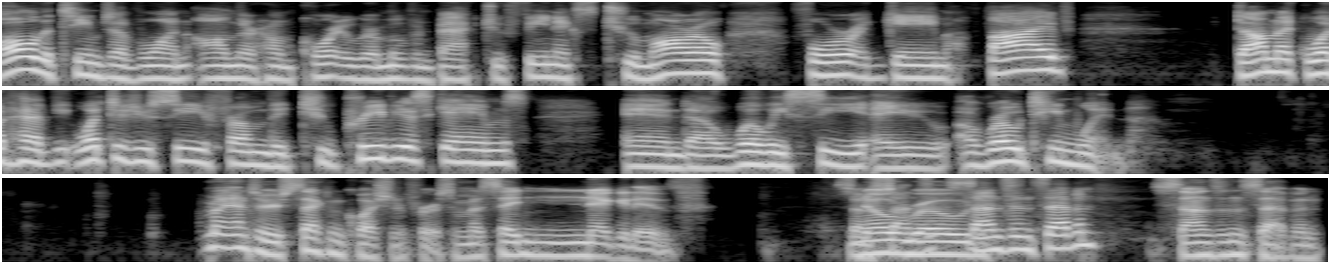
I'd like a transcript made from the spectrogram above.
All the teams have won on their home court. We're moving back to Phoenix tomorrow for Game Five. Dominic, what have you? What did you see from the two previous games? And uh, will we see a, a road team win? I'm gonna answer your second question first. I'm gonna say negative. So No Suns, road. Suns and seven. Suns and seven.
